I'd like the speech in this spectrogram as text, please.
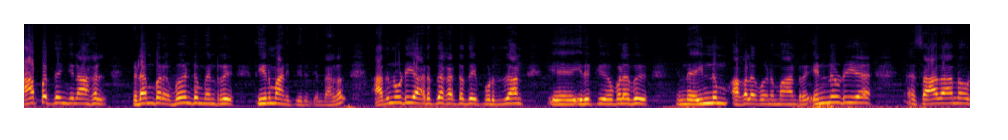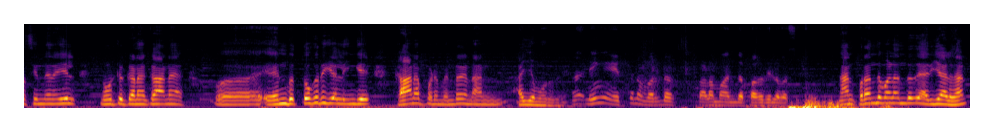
நாற்பத்தஞ்சு நாட்கள் இடம்பெற வேண்டும் என்று தீர்மானித்து இருக்கின்றார்கள் அதனுடைய அடுத்த கட்டத்தை பொறுத்துதான் அஹ், இதுக்கு எவ்வளவு இந்த இன்னும் அகல வேணுமா என்ற என்னுடைய சாதாரண ஒரு சிந்தனையில் நூற்றுக்கணக்கான எண்பது தொகுதிகள் இங்கே காணப்படும் என்று நான் ஐயமுறுகிறேன். நீங்க எத்தனை வருட காலமா இந்த பகுதியில் வசிக்கிறீங்க? நான் பிறந்து வளர்ந்தது அறியால் தான்.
